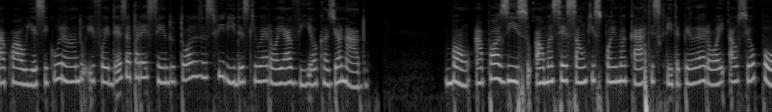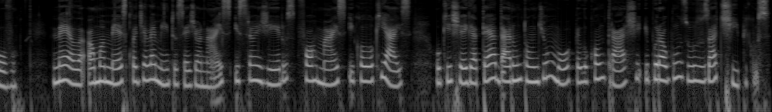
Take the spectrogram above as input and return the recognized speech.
a qual ia se curando e foi desaparecendo todas as feridas que o herói havia ocasionado. Bom, após isso, há uma seção que expõe uma carta escrita pelo herói ao seu povo. Nela há uma mescla de elementos regionais, estrangeiros, formais e coloquiais, o que chega até a dar um tom de humor pelo contraste e por alguns usos atípicos.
